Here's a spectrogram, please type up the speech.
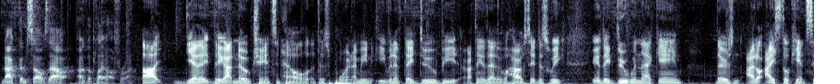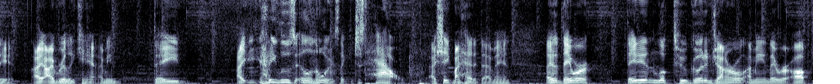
knocked themselves out out of the playoff run. Uh, yeah, they, they got no chance in hell at this point. I mean, even if they do beat, I think have Ohio State this week. Even if they do win that game, there's I don't I still can't see it. I, I really can't. I mean, they, I how do you lose to Illinois? Like just how? I shake my head at that man. Like, they were, they didn't look too good in general. I mean, they were up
